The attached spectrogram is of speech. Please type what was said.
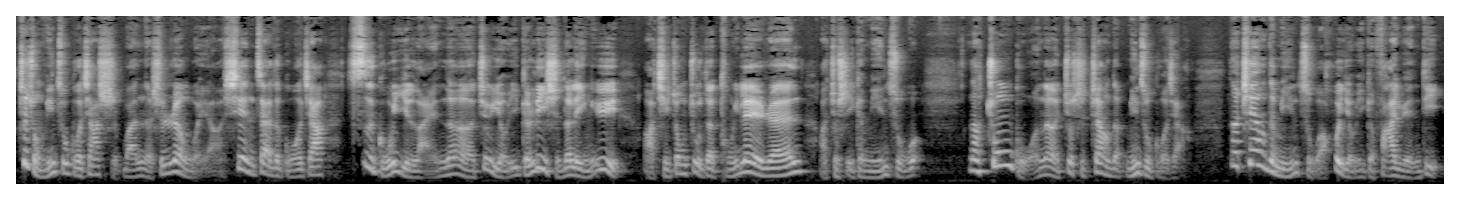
这种民族国家史观呢，是认为啊，现在的国家自古以来呢，就有一个历史的领域啊，其中住着同一类人啊，就是一个民族。那中国呢，就是这样的民族国家。那这样的民族啊，会有一个发源地。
